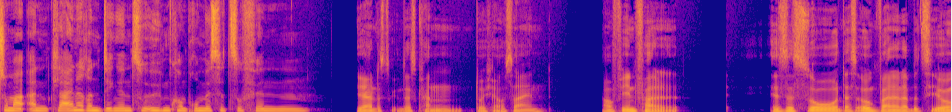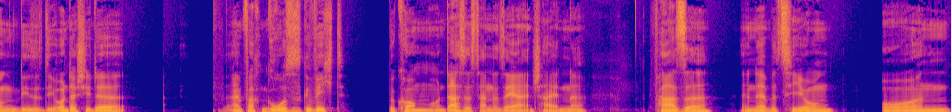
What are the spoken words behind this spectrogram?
schon mal an kleineren Dingen zu üben, Kompromisse zu finden. Ja, das, das kann durchaus sein. Auf jeden Fall ist es so, dass irgendwann in der Beziehung diese, die Unterschiede einfach ein großes Gewicht bekommen. Und das ist dann eine sehr entscheidende Phase in der Beziehung und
